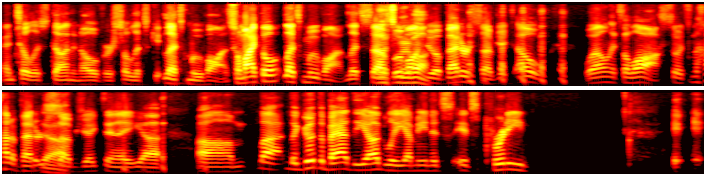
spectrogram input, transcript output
until it's done and over. So let's get, let's move on. So Michael, let's move on. Let's, uh, let's move, move on, on, to a better subject. oh, well, it's a loss, so it's not a better yeah. subject and a uh, Um, the good, the bad, the ugly. I mean, it's it's pretty. It, it,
